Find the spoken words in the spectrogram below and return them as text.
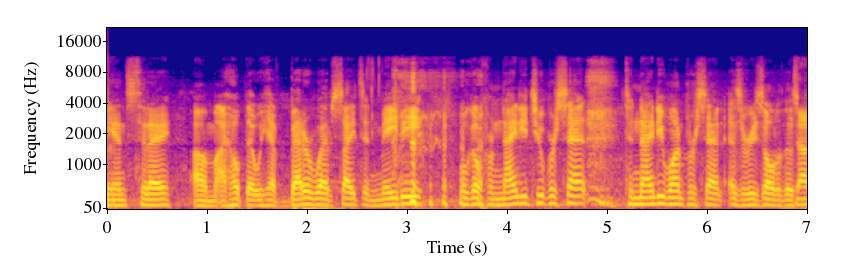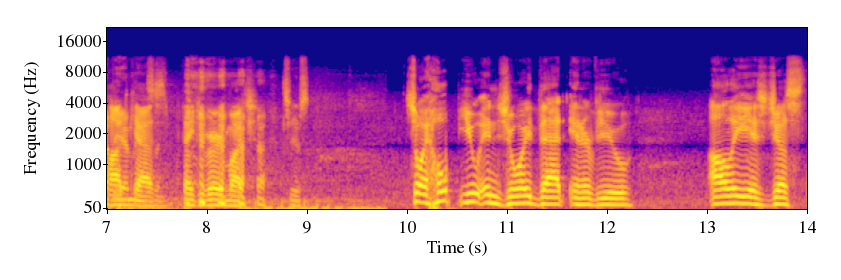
audience today. Um, I hope that we have better websites and maybe we'll go from 92% to 91% as a result of this That'd podcast. Thank you very much. Cheers. So I hope you enjoyed that interview. Oli is just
